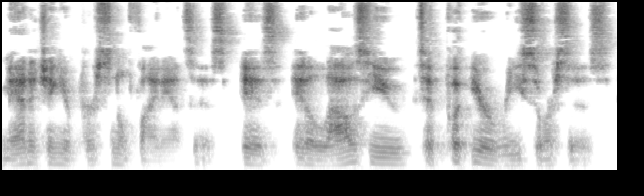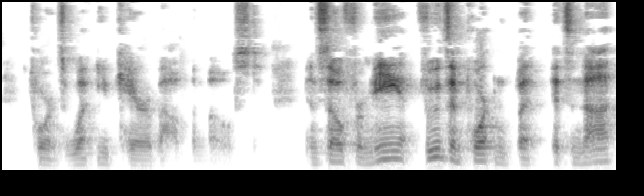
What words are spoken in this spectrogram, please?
managing your personal finances is it allows you to put your resources towards what you care about the most. And so for me, food's important, but it's not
